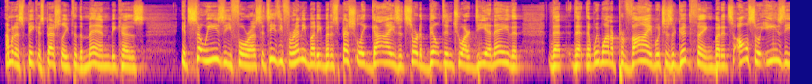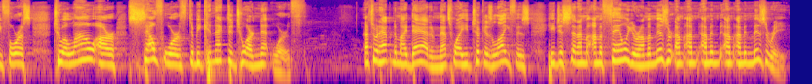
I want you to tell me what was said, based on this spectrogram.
I'm going to speak especially to the men because it's so easy for us. It's easy for anybody, but especially guys. It's sort of built into our DNA that that that, that we want to provide, which is a good thing. But it's also easy for us to allow our self worth to be connected to our net worth. That's what happened to my dad, and that's why he took his life. Is he just said, "I'm I'm a failure. I'm a miser. I'm I'm I'm in, I'm, I'm in misery."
